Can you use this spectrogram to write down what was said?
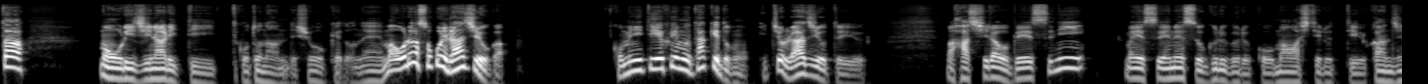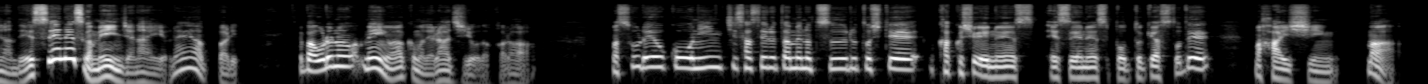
た、まあ、オリジナリティってことなんでしょうけどね。まあ、俺はそこにラジオが、コミュニティ FM だけども、一応ラジオという、まあ、柱をベースに、まあ、SNS をぐるぐるこう回してるっていう感じなんで、SNS がメインじゃないよね、やっぱり。やっぱ俺のメインはあくまでラジオだから、まあ、それをこう認知させるためのツールとして、各種 NS SNS、ポッドキャストで、まあ、配信、まあ、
